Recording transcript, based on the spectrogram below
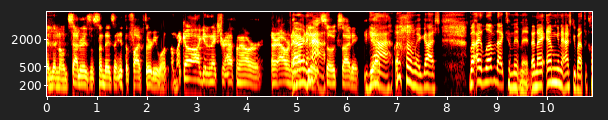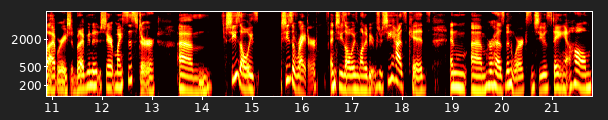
and then on Saturdays and Sundays, I hit the 5:30 one. I'm like, oh, I get an extra half an hour or hour and a Hour half. and a half. It's so exciting. yeah. Oh my gosh. But I love that commitment. And I am going to ask you about the collaboration, but I'm going to share my sister. Um, she's always, she's a writer and she's always wanted to be, she has kids and, um, her husband works and she was staying at home.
